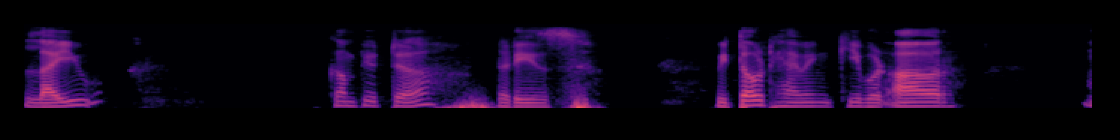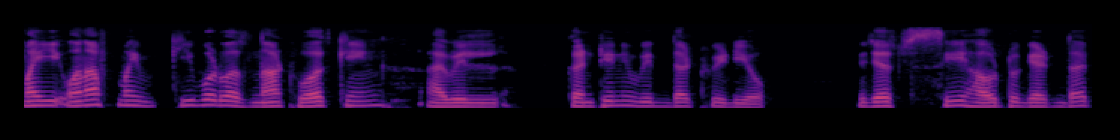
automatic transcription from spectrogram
live computer that is without having keyboard or my one of my keyboard was not working. I will continue with that video. You just see how to get that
